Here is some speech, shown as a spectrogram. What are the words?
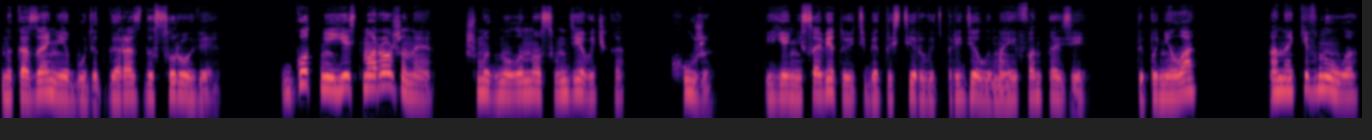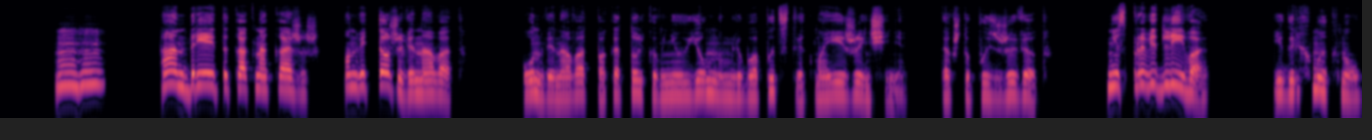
наказание будет гораздо суровее. «Год не есть мороженое», — шмыгнула носом девочка. «Хуже. И я не советую тебе тестировать пределы моей фантазии. Ты поняла?» Она кивнула. «Угу. А Андрея-то как накажешь? Он ведь тоже виноват». Он виноват пока только в неуемном любопытстве к моей женщине, так что пусть живет. Несправедливо!» Игорь хмыкнул.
